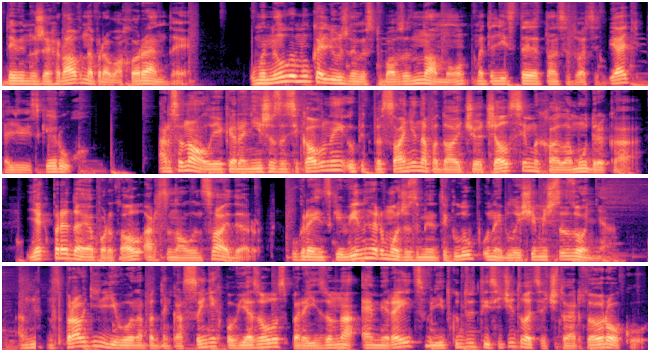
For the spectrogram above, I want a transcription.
де він уже грав на правах оренди. У минулому Калюжний виступав за Динамо, Металіст 1925 та Львівський рух. Арсенал, який раніше зацікавлений у підписанні нападаючого Челсі Михайла Мудрика. Як передає портал Arsenal Insider, український Вінгер може змінити клуб у найближче міжсезоння. А насправді лівого нападника синіх пов'язували з переїздом на Emirates влітку 2024 року,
